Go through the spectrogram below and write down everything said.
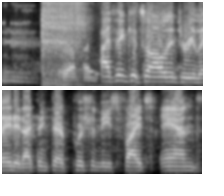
I think it's all interrelated. I think they're pushing these fights, and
